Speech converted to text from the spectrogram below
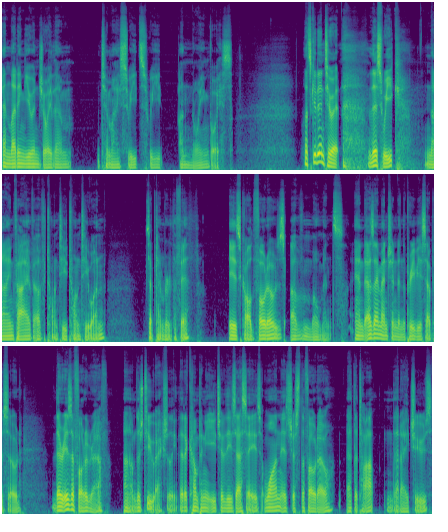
and letting you enjoy them to my sweet, sweet, annoying voice. Let's get into it. This week, 9 5 of 2021, September the 5th, is called Photos of Moments. And as I mentioned in the previous episode, there is a photograph. Um, there's two actually that accompany each of these essays. One is just the photo at the top that I choose.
